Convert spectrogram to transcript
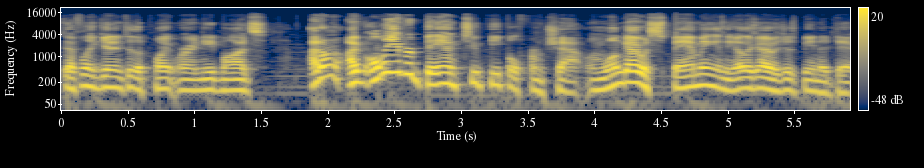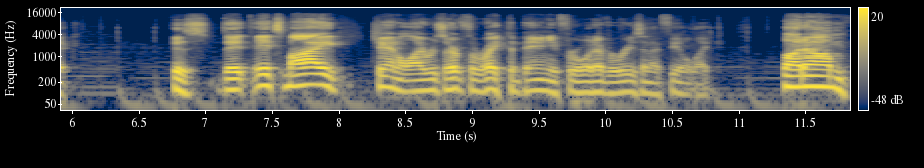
Definitely getting to the point where I need mods. I don't know. I've only ever banned two people from chat. When one guy was spamming and the other guy was just being a dick because it's my channel. I reserve the right to ban you for whatever reason I feel like. But um,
